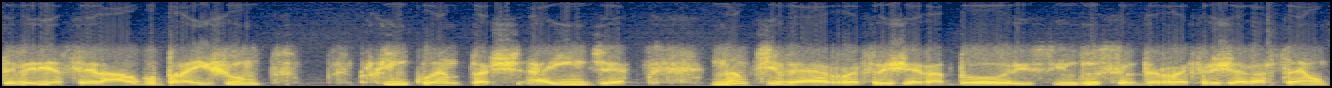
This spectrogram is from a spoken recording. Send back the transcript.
deveria ser algo para ir junto enquanto a Índia não tiver refrigeradores, indústria de refrigeração,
